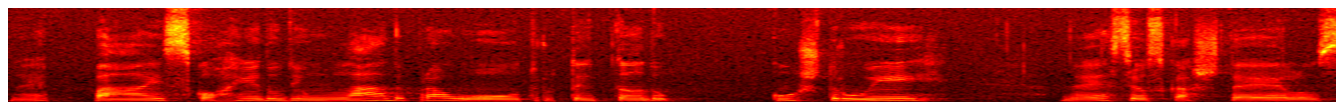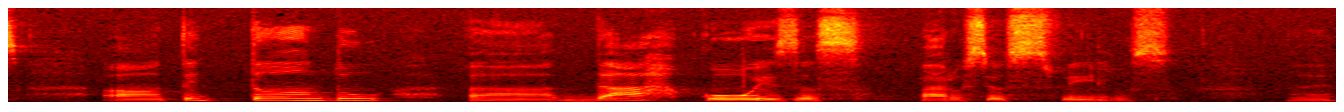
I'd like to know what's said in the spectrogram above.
né? pais correndo de um lado para o outro, tentando construir né, seus castelos, ah, tentando ah, dar coisas para os seus filhos. Né?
